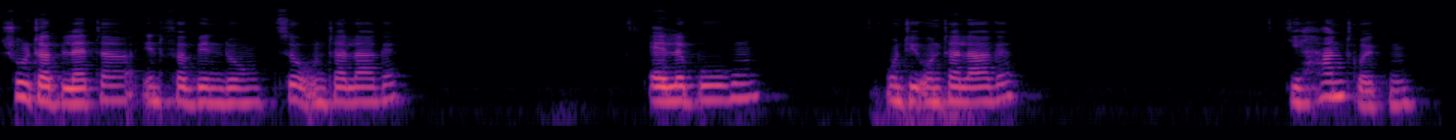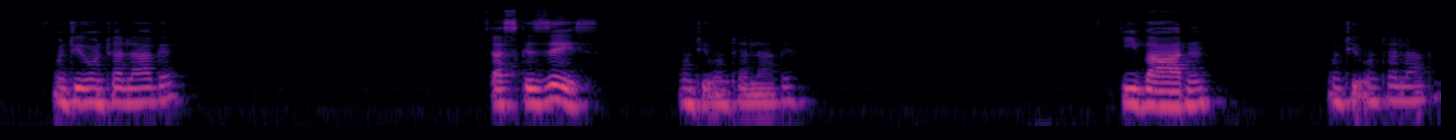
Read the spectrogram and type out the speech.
Schulterblätter in Verbindung zur Unterlage. Ellenbogen und die Unterlage, die Handrücken und die Unterlage, das Gesäß und die Unterlage, die Waden und die Unterlage,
